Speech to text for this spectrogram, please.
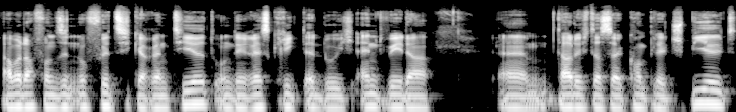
aber davon sind nur 40 garantiert und den Rest kriegt er durch entweder ähm, dadurch, dass er komplett spielt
